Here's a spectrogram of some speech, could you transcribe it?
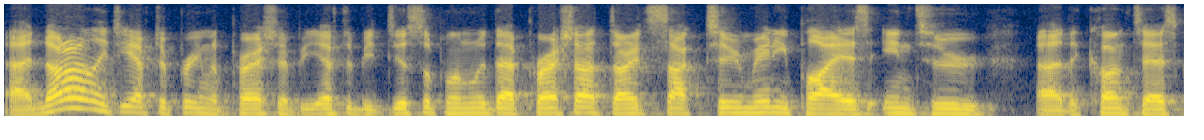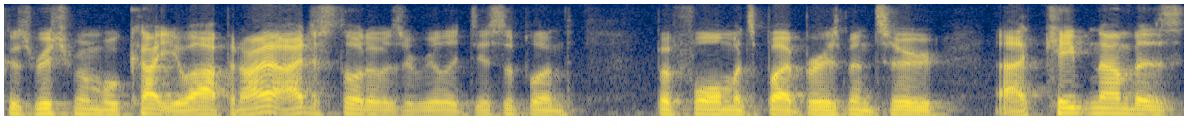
uh, not only do you have to bring the pressure, but you have to be disciplined with that pressure. Don't suck too many players into uh, the contest because Richmond will cut you up. And I, I, just thought it was a really disciplined performance by Brisbane to uh, keep numbers,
